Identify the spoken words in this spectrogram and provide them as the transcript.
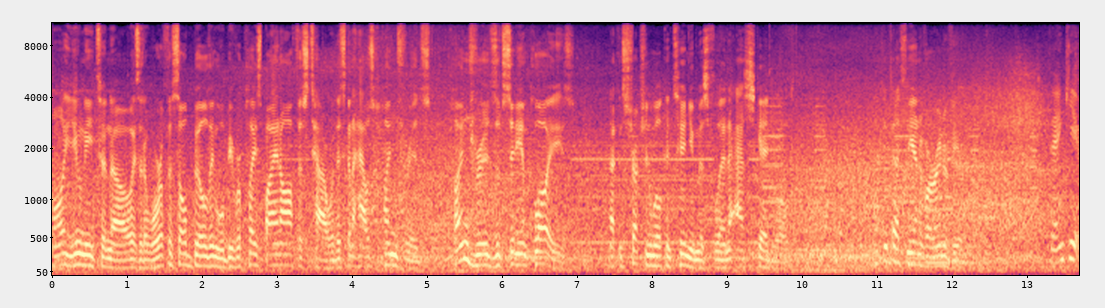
All you need to know is that a worthless old building will be replaced by an office tower that's going to house hundreds, hundreds of city employees. Now, construction will continue, Miss Flynn, as scheduled. I think that's the end of our interview. Thank you.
